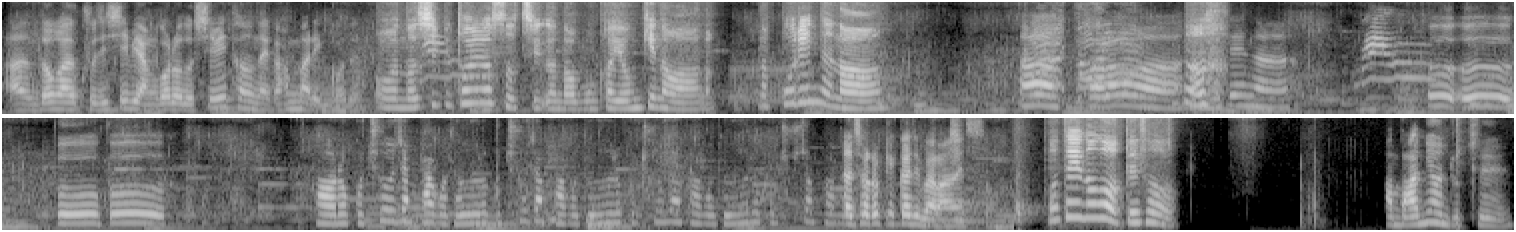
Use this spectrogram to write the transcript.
아, 너가 굳이 시비 안 걸어도 시비 터는 애가 한 마리 있거든. 어, 나 시비 털렸어 지금. 나 뭔가 연기 나와. 나, 나 꿀이네 나. 아, 더러워. 이제나. 우우, 부부. 더럽고 추잡하고 더럽고 추잡하고 더럽고 추잡하고 더럽고 추잡하고. 나 저렇게까지 말 안 했어. 컨테이너가 어때서? 아 많이 안 좋지.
